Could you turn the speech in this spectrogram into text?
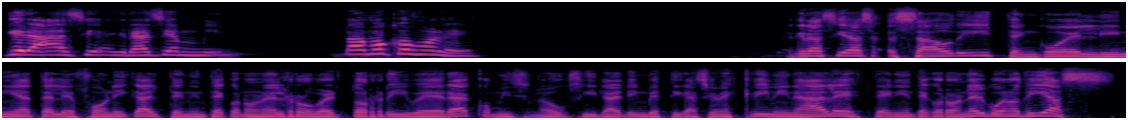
Gracias, gracias mil. Vamos con Ole. Gracias, Saudi. Tengo en línea telefónica al teniente coronel Roberto Rivera, comisionado auxiliar de investigaciones criminales. Teniente coronel, buenos días.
